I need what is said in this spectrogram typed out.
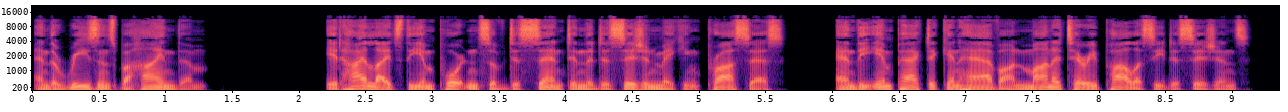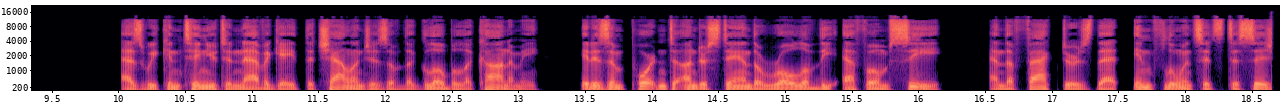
and the reasons behind them. It highlights the importance of dissent in the decision-making process and the impact it can have on monetary policy decisions. As we continue to navigate the challenges of the global economy, it is important to understand the role of the FOMC and the factors that influence its decision.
